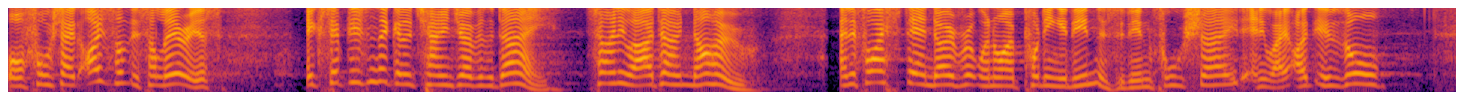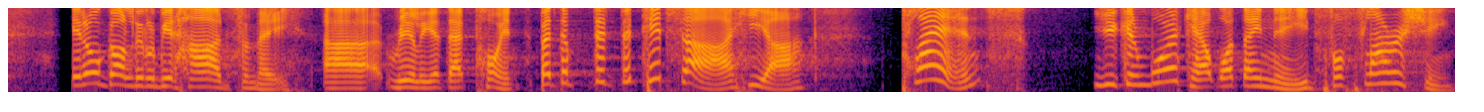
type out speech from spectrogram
or full shade. I just thought this hilarious, except isn't it going to change over the day? So, anyway, I don't know. And if I stand over it when I'm putting it in, is it in full shade? Anyway, it was all. It all got a little bit hard for me, uh, really, at that point. But the, the, the tips are here plants, you can work out what they need for flourishing.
